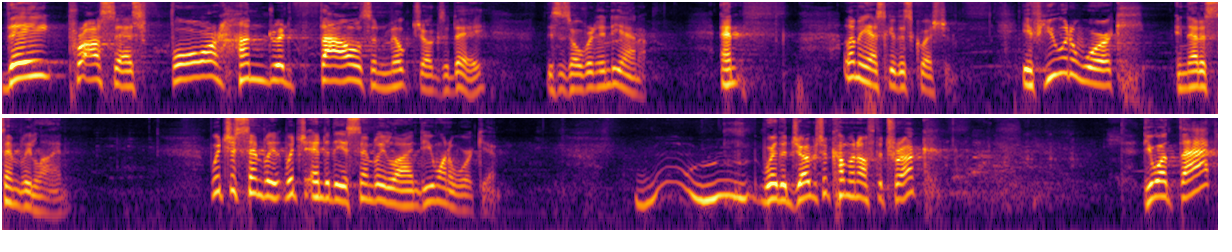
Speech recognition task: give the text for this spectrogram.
They process 400,000 milk jugs a day. This is over in Indiana. And let me ask you this question. If you were to work in that assembly line, which assembly which end of the assembly line do you want to work in? Where the jugs are coming off the truck? Do you want that?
